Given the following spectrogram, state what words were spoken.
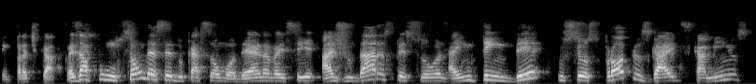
tem que praticar. Mas a função dessa educação moderna vai ser ajudar as pessoas a entender os seus próprios guides, caminhos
